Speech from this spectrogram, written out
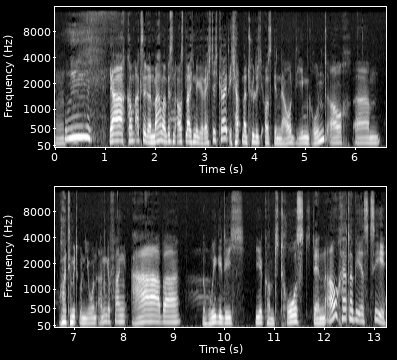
Ja, komm Axel, dann machen wir ein bisschen ausgleichende Gerechtigkeit. Ich habe natürlich aus genau dem Grund auch ähm, heute mit Union angefangen, aber beruhige dich, hier kommt Trost, denn auch Hertha BSC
